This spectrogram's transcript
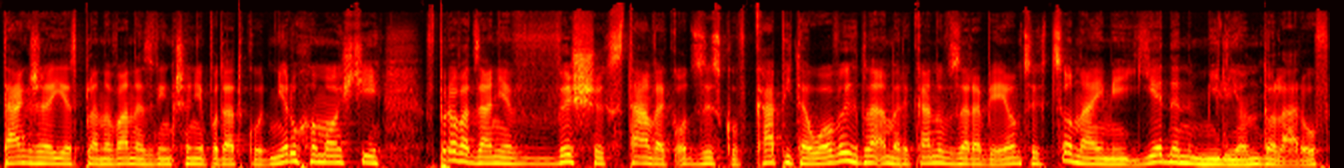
Także jest planowane zwiększenie podatku od nieruchomości, wprowadzanie wyższych stawek od zysków kapitałowych dla Amerykanów zarabiających co najmniej 1 milion dolarów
